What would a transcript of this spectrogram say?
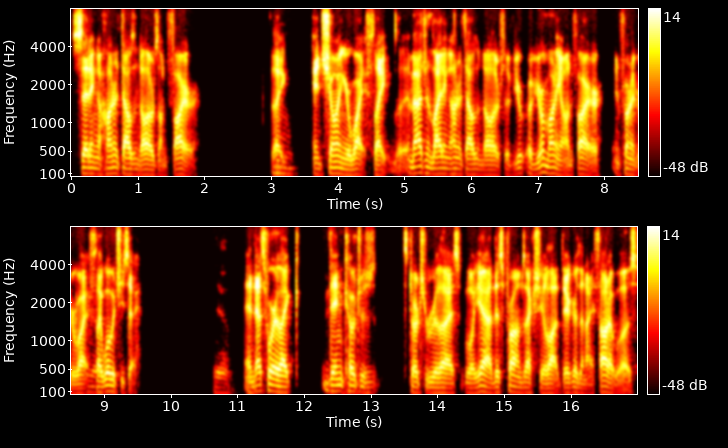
setting a hundred thousand dollars on fire, like, Mm. and showing your wife, like, imagine lighting a hundred thousand dollars of your, of your money on fire in front of your wife. Yeah. Like, what would she say? yeah. And that's where like, then coaches start to realize, well, yeah, this problem's actually a lot bigger than I thought it was.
